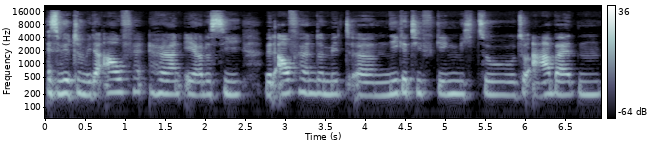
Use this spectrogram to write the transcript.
es wird schon wieder aufhören, er oder sie wird aufhören damit, ähm, negativ gegen mich zu, zu arbeiten,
